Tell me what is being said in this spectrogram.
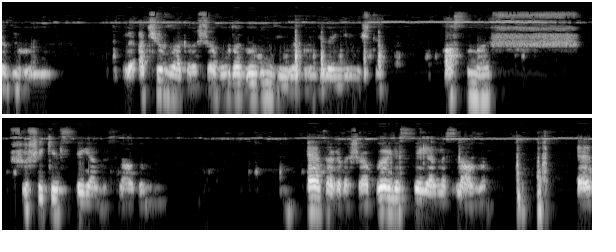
yazıyoruz. Ve açıyoruz arkadaşlar. Burada gördüğünüz gibi önceden girmiştim. Aslında şu şekil size gelmesi lazım. Evet arkadaşlar böyle size gelmesi lazım. Evet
